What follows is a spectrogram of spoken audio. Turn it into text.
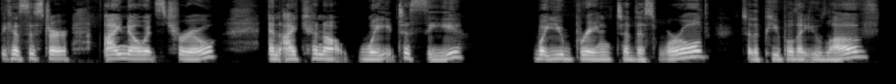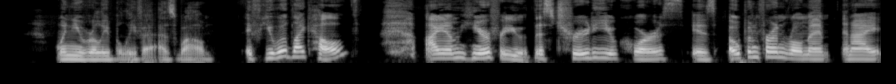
Because, sister, I know it's true. And I cannot wait to see what you bring to this world, to the people that you love, when you really believe it as well. If you would like help, I am here for you. This True to You course is open for enrollment, and I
